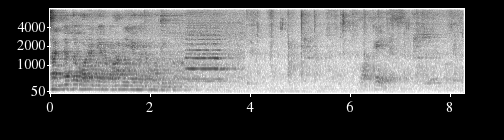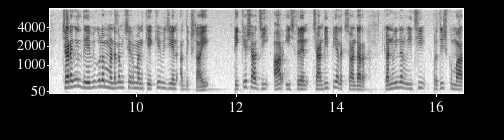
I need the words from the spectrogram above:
സന്നദ്ധ വോളണ്ടിയർമാർ ഈ രംഗത്ത് പ്രവർത്തിക്കുന്നു. ചടങ്ങിൽ ദേവികുളം മണ്ഡലം ചെയർമാൻ കെ കെ വിജയൻ അധ്യക്ഷനായി. ടി K Shaji R Eswaran Chandy P Alexander convener V G Pratheesh Kumar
